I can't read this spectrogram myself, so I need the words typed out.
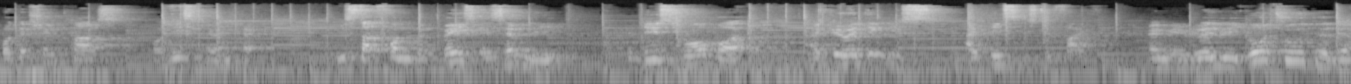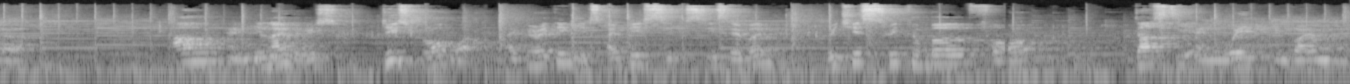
protection class for this IONTEC. We start from the base assembly. This robot IP rating is IP65 and we, when we go through to the arm and inline wrist, this robot IP rating is IP67 which is suitable for dusty and wet environment.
